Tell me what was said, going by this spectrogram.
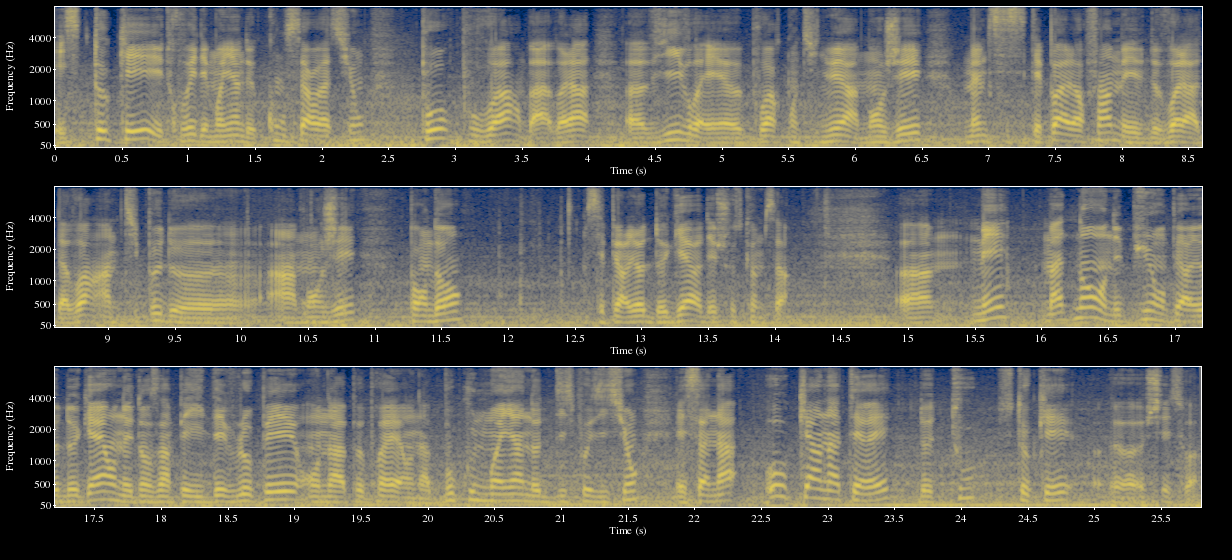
et stocker et trouver des moyens de conservation pour pouvoir bah, voilà, euh, vivre et euh, pouvoir continuer à manger, même si c'était pas à leur faim, mais voilà, d'avoir un petit peu à manger pendant ces périodes de guerre des choses comme ça. Euh, mais maintenant, on n'est plus en période de guerre, on est dans un pays développé, on a à peu près, on a beaucoup de moyens à notre disposition et ça n'a aucun intérêt de tout stocker euh, chez soi.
